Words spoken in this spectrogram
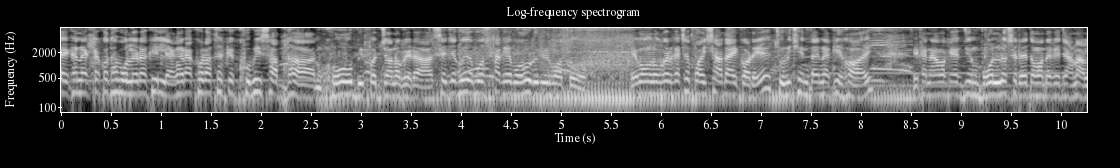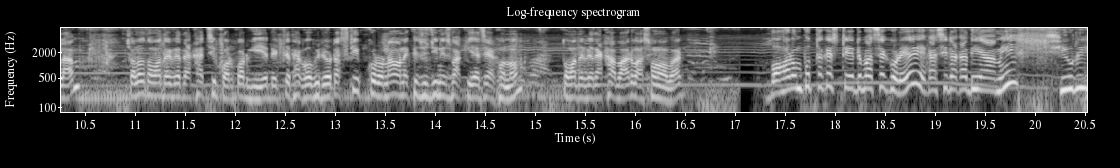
এখানে একটা কথা বলে রাখি ল্যাংড়া খোরা থেকে খুবই সাবধান খুব বিপজ্জনক এরা। সেজে গুয়ে বসে থাকে বহুরূপীর মতো। এবং লোকের কাছে পয়সা আদায় করে, চুরি ছিনতাই নাকি হয়, এখানে আমাকে একজন বলল, সেটাই তোমাদেরকে জানালাম। চলো তোমাদেরকে দেখাচ্ছি, পরপর গিয়ে দেখতে থাকো। ভিডিওটা স্কিপ করো না, অনেক কিছু জিনিস বাকি আছে এখনও তোমাদেরকে দেখাবার বা শোনাবার। বহরমপুর থেকে স্টেট বাসে করে একাশি টাকা দিয়ে আমি সিউড়ি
